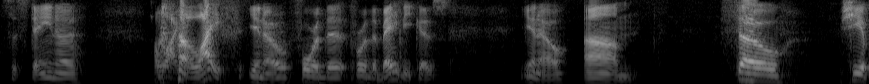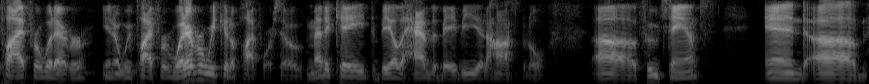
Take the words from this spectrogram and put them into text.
sustain a A life. a life, you know, for the for the baby because you know, um so she applied for whatever, you know, we applied for whatever we could apply for. So Medicaid to be able to have the baby at a hospital, uh, food stamps, and um,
